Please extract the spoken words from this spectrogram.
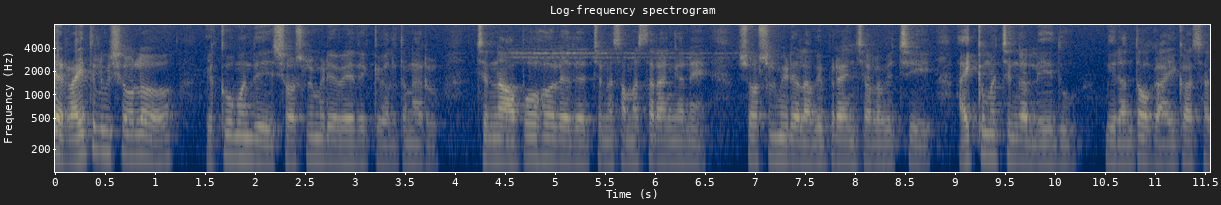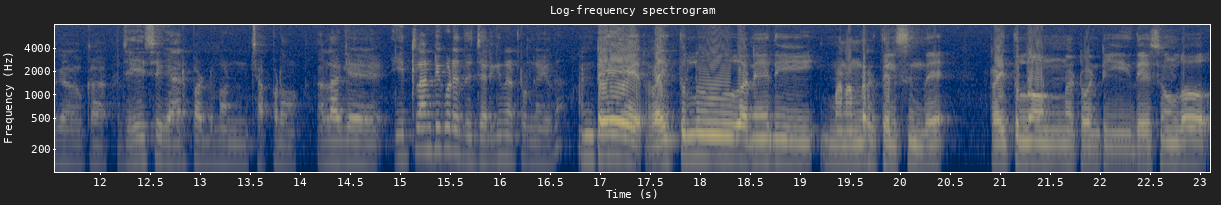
అంటే రైతుల విషయంలో ఎక్కువ మంది సోషల్ మీడియా వేదికకి వెళ్తున్నారు. చిన్న అపోహ లేదా చిన్న సమస్య రాగానే సోషల్ మీడియాలో అభిప్రాయం చలవచ్చి ఐకమత్యంగా లేదు. మీరంతా ఒక ఐకాసగా ఒక జేఏసీగా ఏర్పడమని చెప్పడం. అలాగే ఇట్లాంటివి కూడా ఇది జరిగినట్టున్నాయి కదా? అంటే రైతులు అనేది మనందరికి తెలిసిందే. రైతుల్లో ఉన్నటువంటి దేశంలో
